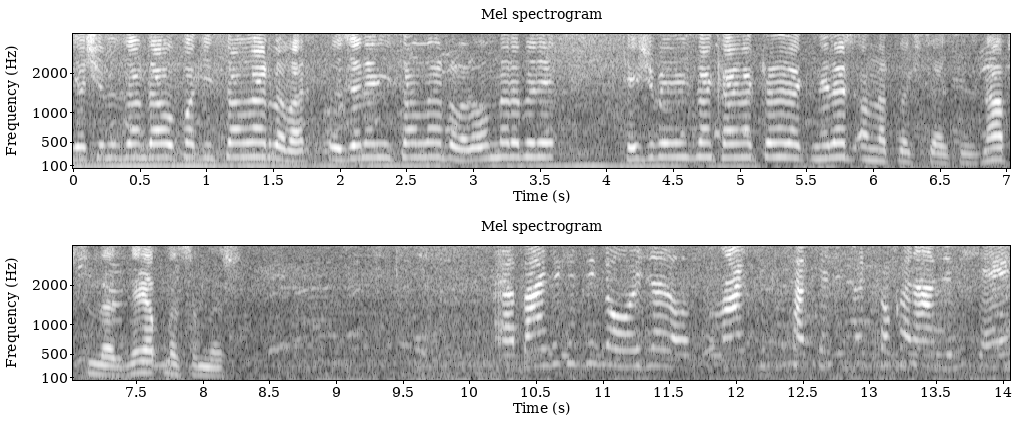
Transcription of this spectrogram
yaşınızdan daha ufak insanlar da var. Özenen insanlar da var. Onlara böyle tecrübelerinizden kaynaklanarak neler anlatmak istersiniz? Ne yapsınlar, ne yapmasınlar? Ya bence kesinlikle orijinal olsunlar çünkü taklit edilmek çok önemli bir şey.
